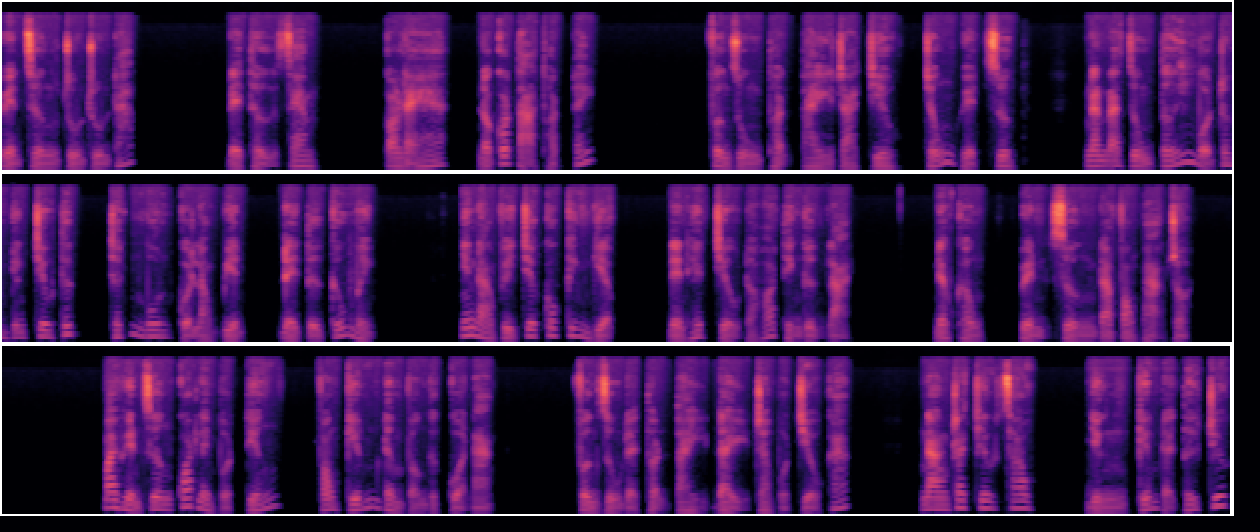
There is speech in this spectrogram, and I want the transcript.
Huyền Sương run run đáp. Để thử xem, có lẽ nó có tả thuật đấy. Phương Dung thuận tay ra chiêu chống Huyền Sương. Nàng đã dùng tới một trong những chiêu thức chấn môn của lòng biển để tự cứu mình. Nhưng nàng vì chưa có kinh nghiệm nên hết chiều đó thì ngừng lại. Nếu không, huyền Sương đã vong mạng rồi. Mai huyền Sương quát lên một tiếng, phóng kiếm đâm vào ngực của nàng. Phương Dung lại thuận tay đẩy ra một chiều khác. Nàng ra chiêu sau, nhưng kiếm lại tới trước.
